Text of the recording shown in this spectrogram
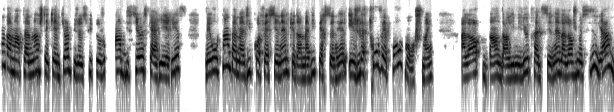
fondamentalement, j'étais quelqu'un, puis je suis toujours ambitieuse, carriériste, mais autant dans ma vie professionnelle que dans ma vie personnelle. Et je ne le trouvais pas, mon chemin. Alors, dans, dans, les milieux traditionnels, alors je me suis dit, regarde,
